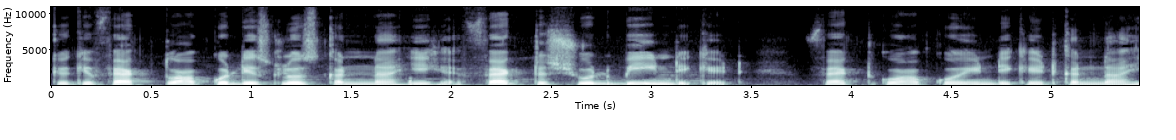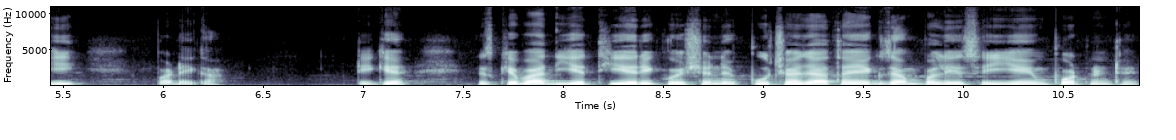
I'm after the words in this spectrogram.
क्योंकि फैक्ट तो आपको डिस्क्लोज करना ही है। Fact should be indicate fact को आपको इंडिकेट करना ही पड़ेगा। ठीक है? इसके बाद ये थियरी क्वेश्चन है। पूछा जाता है एग्ज़ाम्पल इसे ये इंपॉर्टेंट है।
